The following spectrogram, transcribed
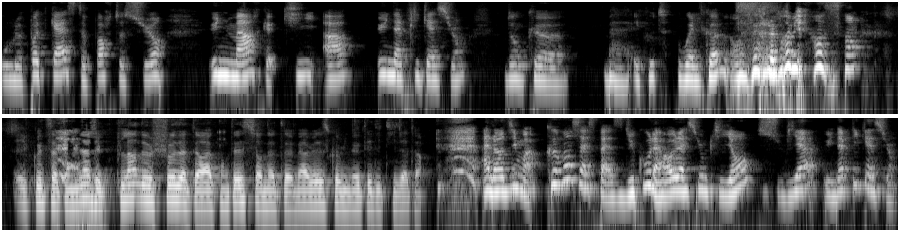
le podcast porte sur une marque qui a une application. Donc, euh, bah, écoute, welcome, on va faire le premier ensemble. Écoute, ça tombe bien, j'ai plein de choses à te raconter sur notre merveilleuse communauté d'utilisateurs. Alors dis-moi, comment ça se passe? Du coup la relation client via une application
